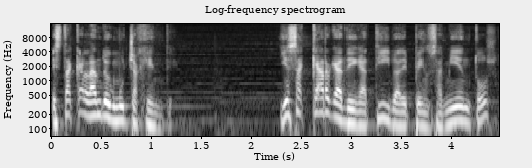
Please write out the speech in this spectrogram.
está calando en mucha gente. Y esa carga negativa de pensamientos,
